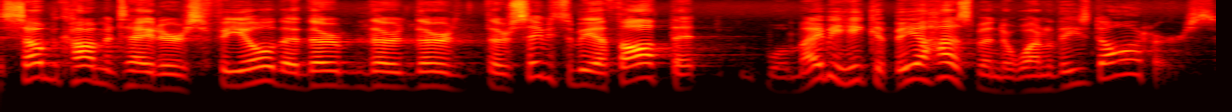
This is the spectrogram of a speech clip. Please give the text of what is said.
some commentators feel that there, there, there, there seems to be a thought that, well, maybe he could be a husband to one of these daughters.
